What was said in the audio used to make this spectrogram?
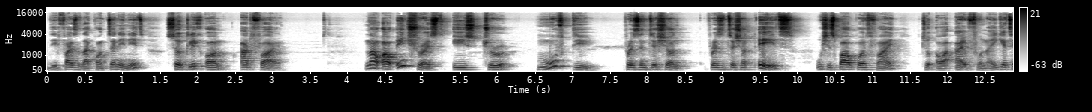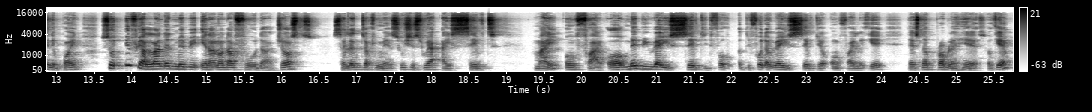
the files that are contained in it. So click on add file. Now our interest is to move the presentation presentation 8, which is PowerPoint file, to our iPhone. Are you getting the point? So if you are landed maybe in another folder, just select documents, which is where I saved my own file, or maybe where you saved it for the folder where you saved your own file. Okay, there's no problem here. Okay,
